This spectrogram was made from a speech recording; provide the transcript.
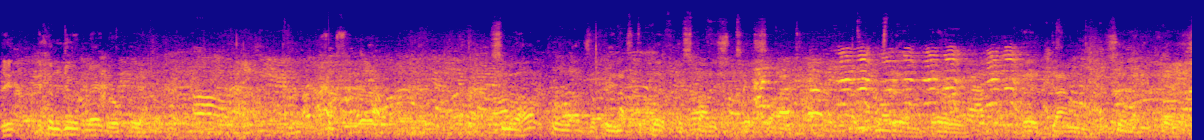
They, they're going to do it later up here. Some of the Hartlepool lads have been asked to play for the Spanish side they're, they're, they're down so many players.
